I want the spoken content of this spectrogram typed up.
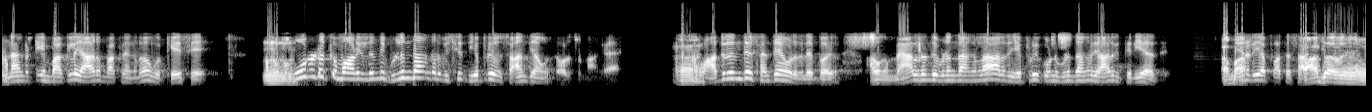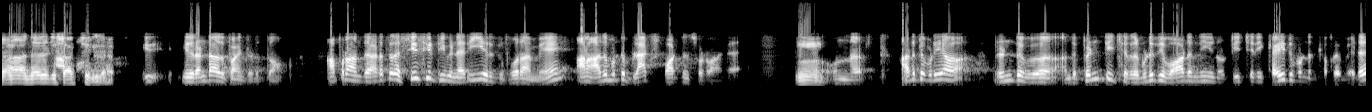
அண்ணாங்கிட்டையும் பார்க்கல யாரும் பார்க்கலங்கிறதா உங்க கேஸே. மூணுடுக்கு மாடியிலிருந்து விழுந்தாங்கிற விஷயத்தை எப்படி சாந்தி அவங்க தவறு சொன்னாங்க? அதுல இருந்தே சந்தேகம் வருதுல்ல இப்ப அவங்க மேல இருந்து விழுந்தாங்களா அல்லது எப்படி கொண்டு விழுந்தாங்கிறது யாருக்கு தெரியாது. நேரடியா பார்த்த சாட்சி சாட்சி இல்ல. இது ரெண்டாவது பாயிண்ட் எடுத்தோம். அப்புறம் அந்த இடத்துல சிசிடிவி நிறைய இருக்கு பூராமே. ஆனா அது மட்டும் பிளாக் ஸ்பாட்னு சொல்றாங்க. ஒன்று அடுத்தபடியா ரெண்டு அந்த பெண் டீச்சர் விடுதி வார்டனையும் இன்னொரு டீச்சரையும் கைது பண்ணதுக்கு அப்புறமேடு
